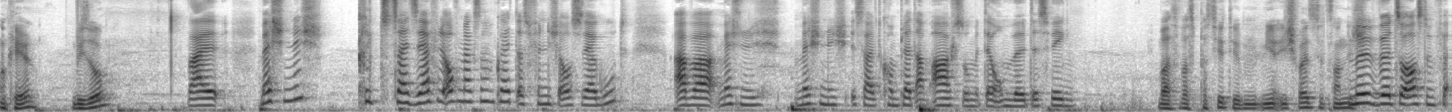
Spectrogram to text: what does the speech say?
Okay. Wieso? Weil Meschenich kriegt zurzeit sehr viel Aufmerksamkeit, das finde ich auch sehr gut. Aber Meschenich, Meschenich ist halt komplett am Arsch so mit der Umwelt, deswegen. Was, was passiert hier mit mir? Ich weiß es jetzt noch nicht. Müll wird so aus dem Fe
